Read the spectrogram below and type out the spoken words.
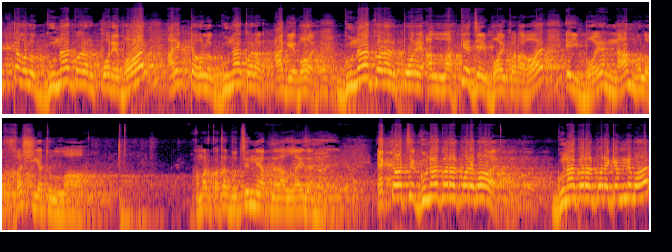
একটা হলো গুণা করার পরে ভয়, আরেকটা হলো গুণা করার আগে ভয়। গুণা করার পরে আল্লাহকে যে ভয় করা হয়, এই ভয়ের নাম হলো খসিয়াতুল্লাহ আমার কথা বুঝছেন নি আপনার, আল্লাহ জানে। একটা হচ্ছে গুণা করার পরে ভয়। গুণা করার পরে কেমনে ভয়?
